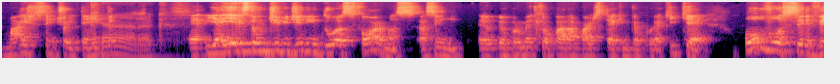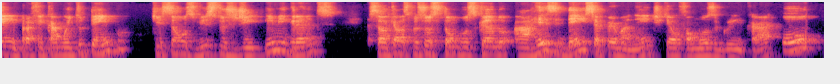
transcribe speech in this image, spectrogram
mais de 180. É, e aí eles estão divididos em duas formas. Assim, eu, eu prometo que eu paro a parte técnica por aqui, que é ou você vem para ficar muito tempo, que são os vistos de imigrantes, são aquelas pessoas que estão buscando a residência permanente, que é o famoso green card, ou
